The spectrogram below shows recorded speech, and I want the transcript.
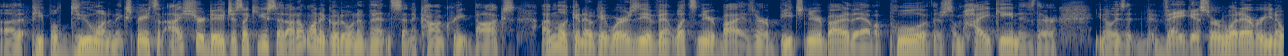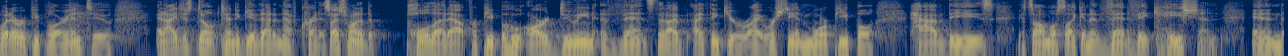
uh, that people do want an experience. And I sure do. Just like you said, I don't want to go to an event and sit in a concrete box. I'm looking at, okay, where's the event? What's nearby? Is there a beach nearby? Do they have a pool? If there's some hiking, is there, you know, is it Vegas or whatever, you know, whatever people are into. And I just don't tend to give that enough credit. So I just wanted to pull that out for people who are doing events that I, I think you're right. We're seeing more people have these, it's almost like an event vacation. And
